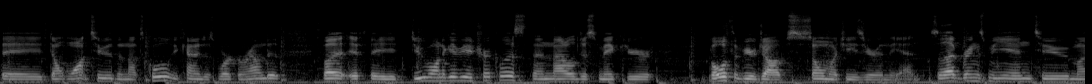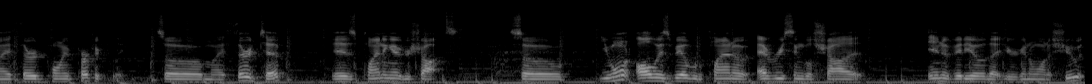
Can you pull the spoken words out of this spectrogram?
they don't want to, then that's cool. You kind of just work around it. But if they do want to give you a trick list, then that'll just make your both of your jobs so much easier in the end. So that brings me into my third point perfectly. So my third tip is planning out your shots. So you won't always be able to plan out every single shot in a video that you're going to want to shoot,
